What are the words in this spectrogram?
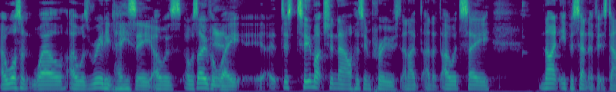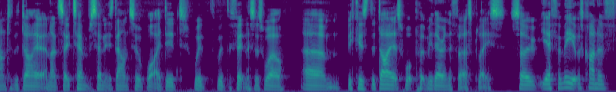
I wasn't well. I was really lazy. I was I was overweight. Uh, Just too much And now has improved, and I I, I would say ninety percent of it's down to the diet, and I'd say ten percent is down to what I did with with the fitness as well. Um, because the diet's what put me there in the first place. So yeah, for me, it was kind of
